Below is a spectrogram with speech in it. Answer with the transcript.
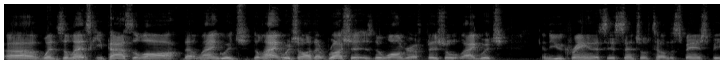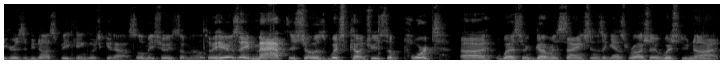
uh, when Zelensky passed the law that language, the language law that Russia is no longer official language in the Ukraine, it's the essential to telling the Spanish speakers if you don't speak English, get out. So let me show you something else. So here's a map that shows which countries support uh, Western government sanctions against Russia and which do not.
